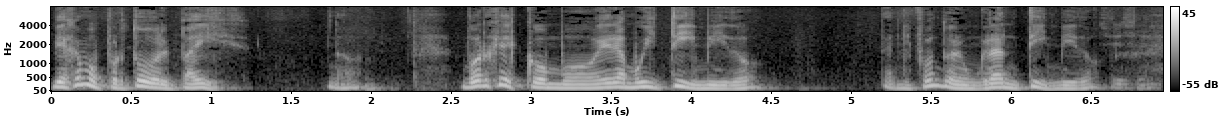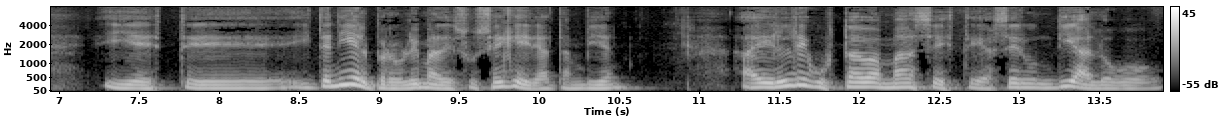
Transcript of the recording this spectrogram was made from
Viajamos por todo el país, ¿no? Borges, como era muy tímido, en el fondo era un gran tímido, Sí, sí. y, este, y tenía el problema de su ceguera también. A él le gustaba más este, hacer un diálogo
